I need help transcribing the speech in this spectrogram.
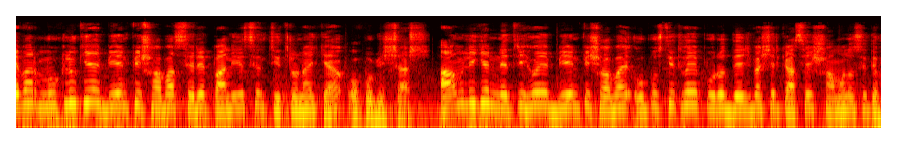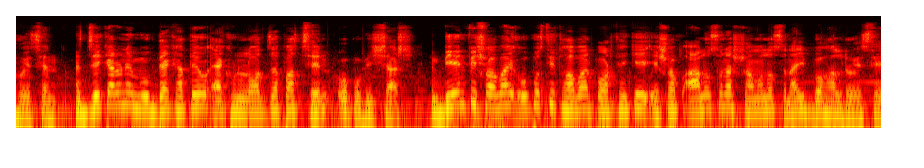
এবার মুখ লুকিয়ে বিএনপি সভা ছেড়ে পালিয়েছেন চিত্রনায়িকা অপু বিশ্বাস। আওয়ামী লীগের নেত্রী হয়ে বিএনপি সভায় উপস্থিত হয়ে পুরো দেশবাসীর কাছে সমালোচিত হয়েছেন। যে কারণে মুখ দেখাতেও এখন লজ্জা পাচ্ছেন অপু বিশ্বাস। বিএনপি সভায় উপস্থিত হবার পর থেকে এসব আলোচনা সমালোচনায় বহাল রয়েছে।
